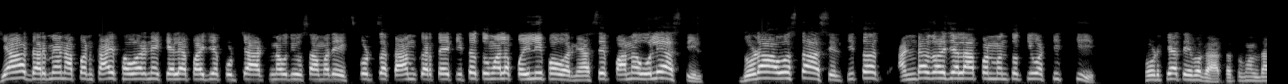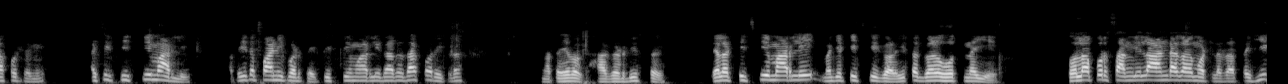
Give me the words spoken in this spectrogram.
या दरम्यान आपण काय फवारण्या केल्या पाहिजे? पुढच्या आठ नऊ दिवसामध्ये एक्सपोर्टचं काम करताय तिथं तुम्हाला पहिली फवारणी असे पानं ओले असतील दोडा अवस्था असेल तिथं अंडागळ ज्याला आपण म्हणतो किंवा टिचकी थोडक्यात हे बघा आता तुम्हाला दाखवतो मी अशी टिचकी मारली. आता इथं पाणी पडतंय. टिचकी मारली दादा दाखवा इकडं. आता हे बघ हा गड दिसतोय. त्याला टिचकी मारली म्हणजे टिचकी गळ. इथं गळ होत नाहीये. सोलापूर सांगलीला अंडागळ म्हटलं जातं. ही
